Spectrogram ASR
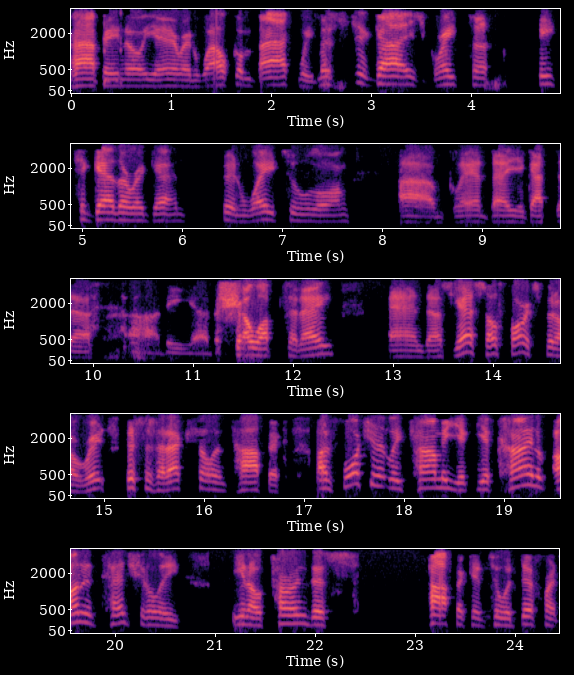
Happy New Year and welcome back. We missed you guys. Great to be together again. Been way too long. I'm glad that you got the uh, the uh, the show up today. And uh, yeah, so far it's been a re- this is an excellent topic. Unfortunately, Tommy, you you kind of unintentionally, you know, turned this topic into a different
